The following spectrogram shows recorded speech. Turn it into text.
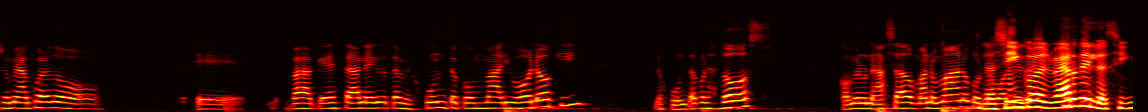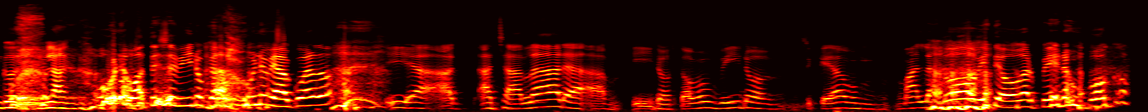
yo me acuerdo, va a quedar esta anécdota, me junto con Mario Boloki, nos juntamos las dos, comer un asado mano a mano con Los cinco del verde y los cinco del blanco. una botella de vino cada uno, me acuerdo, y a, a- charlar, a- y nos tomamos vino, quedamos mal las dos, viste, a ahogar pena un poco,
